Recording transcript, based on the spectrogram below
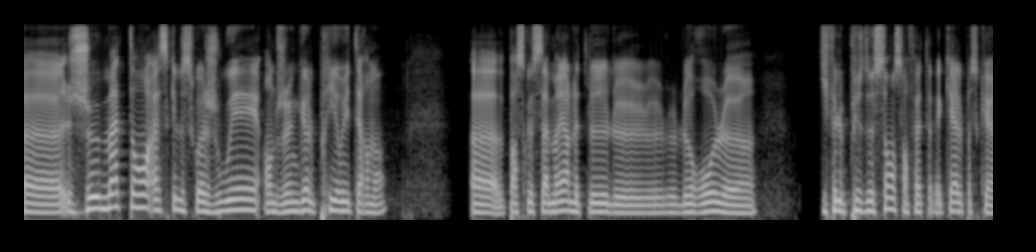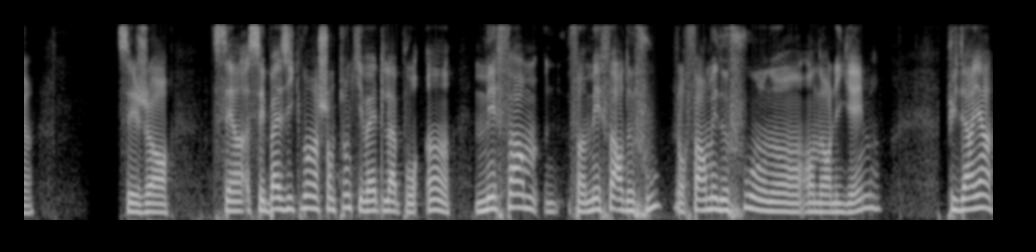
je m'attends à ce qu'elle soit jouée en jungle prioritairement. parce que ça m'a l'air d'être le, le, le, rôle qui fait le plus de sens en fait avec elle. Parce que c'est genre c'est basiquement un champion qui va être là pour un mes farm, enfin mes farms de fou, genre farmer de fou en, early game. Puis derrière,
